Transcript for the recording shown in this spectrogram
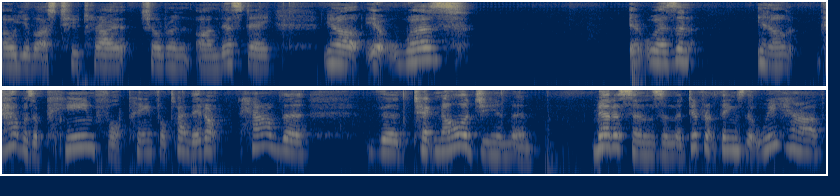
Oh, you lost two tri- children on this day. You know, it was. It wasn't. You know, that was a painful, painful time. They don't have the the technology and the medicines and the different things that we have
